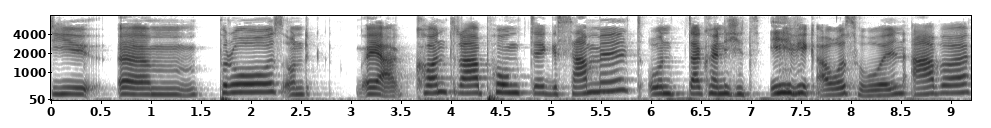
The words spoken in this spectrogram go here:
die ähm, Pros und ja, Kontrapunkte gesammelt und da könnte ich jetzt ewig ausholen, aber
